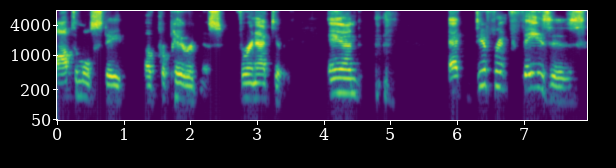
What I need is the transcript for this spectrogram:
optimal state of preparedness for an activity. And at different phases,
